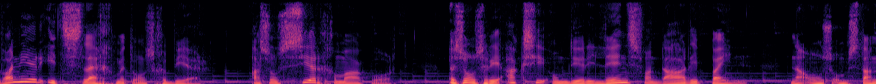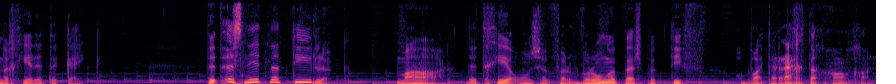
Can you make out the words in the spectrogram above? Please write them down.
Wanneer iets sleg met ons gebeur, as ons seer gemaak word, is ons reaksie om deur die lens van daardie pyn na ons omstandighede te kyk. Dit is net natuurlik, maar dit gee ons 'n verwronge perspektief op wat regtig aangaan.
